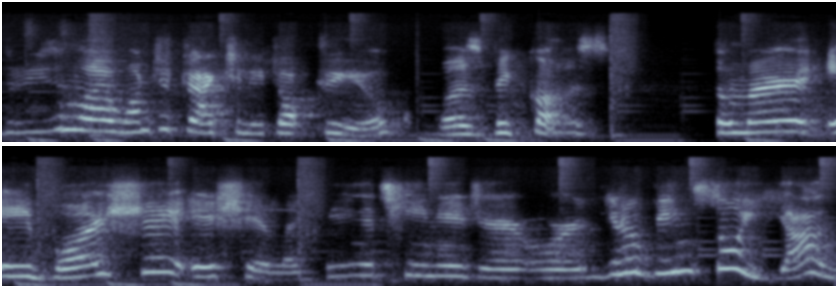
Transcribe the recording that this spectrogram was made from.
the reason why I wanted to actually talk to you was because তোমার এই বয়সে এসে like being a teenager or you know being so young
